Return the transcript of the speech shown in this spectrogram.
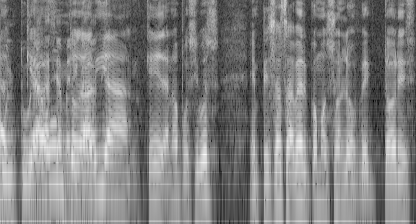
cultural hacia América todavía queda, ¿no? Pues si vos empezás a ver cómo son los vectores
